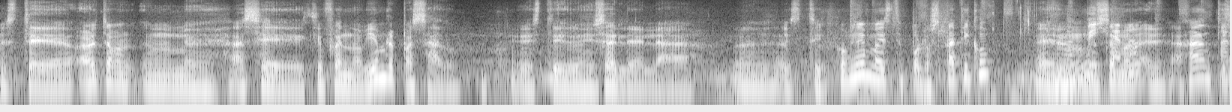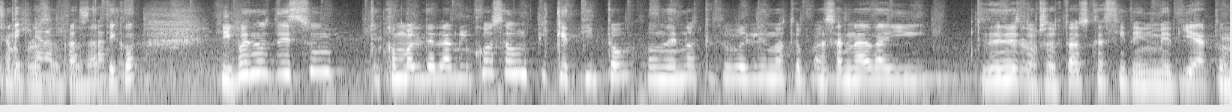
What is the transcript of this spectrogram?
este, ahorita hace, que fue en noviembre pasado, este, la, este, ¿cómo se llama este prostático? El, antígeno. ajá, antígeno, prostático. Y bueno, es un, como el de la glucosa, un piquetito donde no te duele, no te pasa nada y tienes los resultados casi de inmediato.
